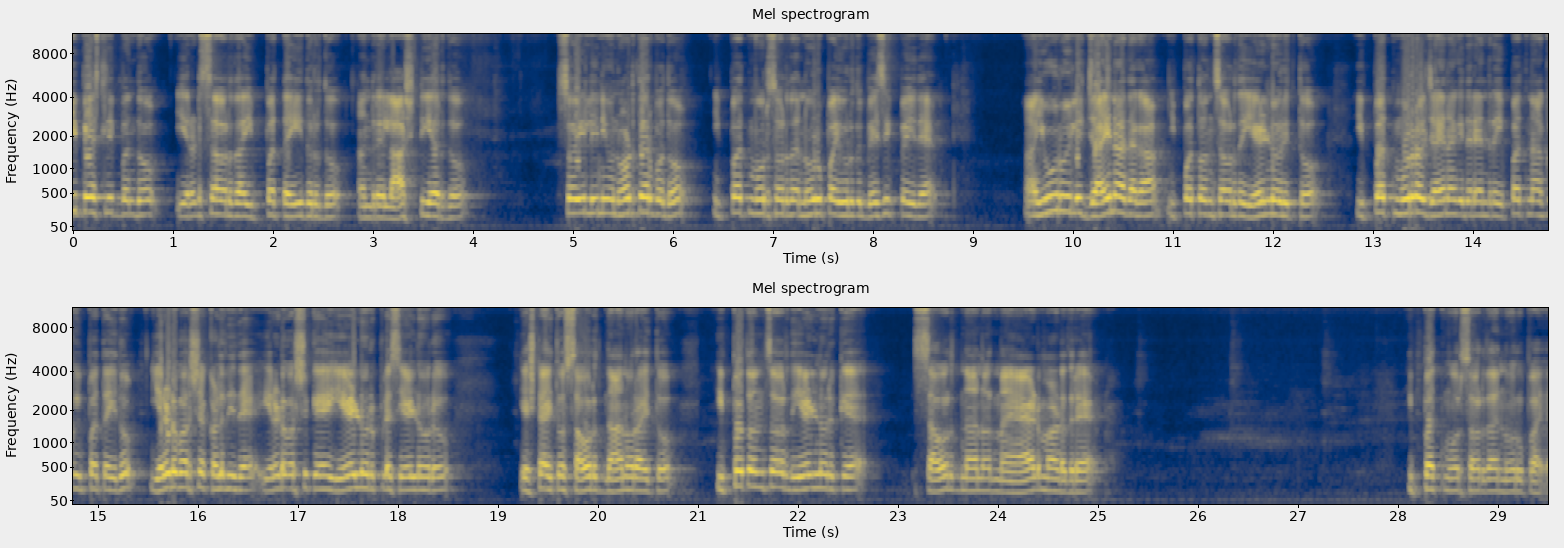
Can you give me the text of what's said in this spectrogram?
ಈ ಪೇ ಸ್ಲಿಪ್ ಬಂದು ಎರಡು ಸಾವಿರದ ಇಪ್ಪತ್ತೈದರದ್ದು, ಅಂದರೆ ಲಾಸ್ಟ್ ಇಯರ್ದು ಸೊ ಇಲ್ಲಿ ನೀವು ನೋಡ್ತಾ ಇರ್ಬೋದು ಇಪ್ಪತ್ತ್ಮೂರು ಸಾವಿರದ ನೂರು ರೂಪಾಯಿ ಇವ್ರದ್ದು ಬೇಸಿಕ್ ಪೇ ಇದೆ. ಇವರು ಇಲ್ಲಿ ಜಾಯ್ನ್ ಆದಾಗ ಇಪ್ಪತ್ತೊಂದು ಸಾವಿರದ ಏಳ್ನೂರಿತ್ತು ಇಪ್ಪತ್ತ್ಮೂರಲ್ಲಿ ಜಾಯ್ನ್ ಆಗಿದ್ದಾರೆ ಅಂದರೆ ಇಪ್ಪತ್ನಾಲ್ಕು, ಇಪ್ಪತ್ತೈದು, ಎರಡು ವರ್ಷ ಕಳೆದಿದೆ. ಎರಡು ವರ್ಷಕ್ಕೆ ಏಳ್ನೂರು ಪ್ಲಸ್ ಏಳ್ನೂರು ಎಷ್ಟಾಯಿತು? ಸಾವಿರದ ನಾನ್ನೂರು ಆಯಿತು ಇಪ್ಪತ್ತೊಂದು ಸಾವಿರದ ಏಳ್ನೂರಕ್ಕೆ ಸಾವಿರದ ನಾನ್ನೂರನ್ನ ಆ್ಯಡ್ ಮಾಡಿದ್ರೆ ಇಪ್ಪತ್ತ್ಮೂರು ಸಾವಿರದ ನೂರು ರೂಪಾಯಿ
